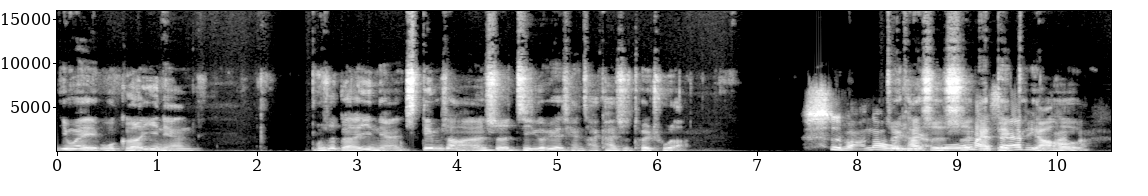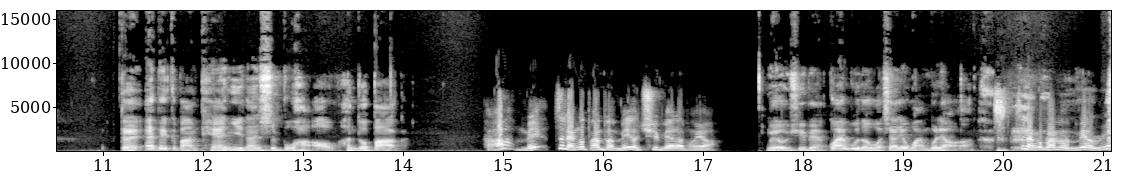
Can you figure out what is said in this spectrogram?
因为我隔了一年，不是隔了一年，Steam 上好像是几个月前才开始推出了。是吧？那我最开始是买的是 Epic，Epic 然后对，Epic 版便宜，但是不好，很多 bug，啊，没这两个版本没有区别了，朋友。没有区别。怪不得我现在就玩不了了。这两个版本没有任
